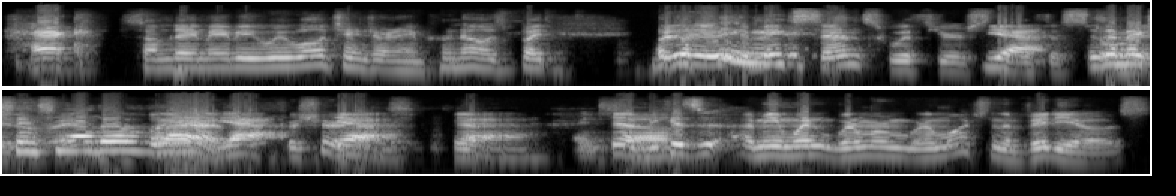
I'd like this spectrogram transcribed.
heck, someday maybe we will change our name. Who knows? But But, the it, it makes is- sense with your Yeah. with Does it make sense though, now, though? Oh, yeah, Right, yeah, for sure. yeah. Yeah. Yeah, And Yeah, because I mean, when when we're, when I'm watching the videos,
